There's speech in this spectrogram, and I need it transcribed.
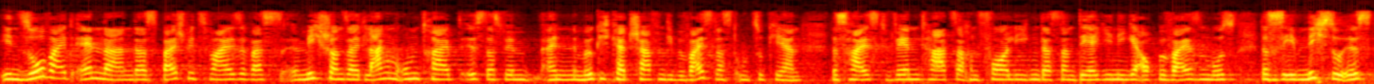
insoweit ändern, dass beispielsweise, was mich schon seit langem umtreibt, ist, dass wir eine Möglichkeit schaffen, die Beweislast umzukehren. Das heißt, wenn Tatsachen vorliegen, dass dann derjenige auch beweisen muss, dass es eben nicht so ist,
